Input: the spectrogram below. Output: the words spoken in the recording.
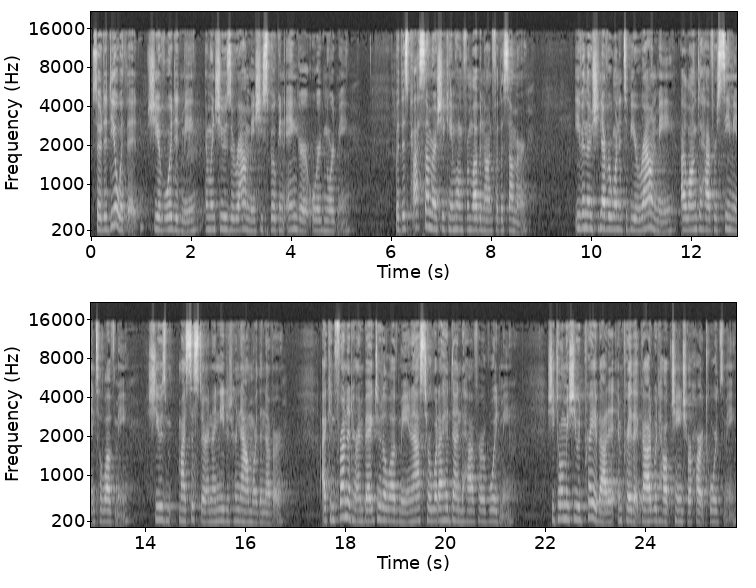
So, to deal with it, she avoided me, and when she was around me, she spoke in anger or ignored me. But this past summer, she came home from Lebanon for the summer. Even though she never wanted to be around me, I longed to have her see me and to love me. She was my sister, and I needed her now more than ever. I confronted her and begged her to love me and asked her what I had done to have her avoid me. She told me she would pray about it and pray that God would help change her heart towards me.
